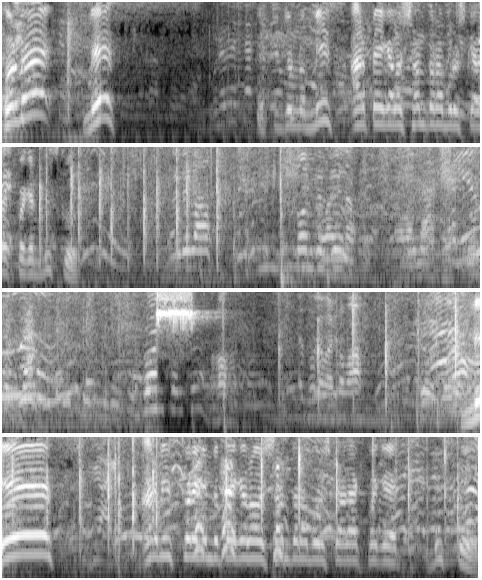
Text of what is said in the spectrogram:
করবে? মিস একটির জন্য মিস আর পেয়ে গেল শান্তরা পুরস্কার এক প্যাকেট বিস্কুট। মিস আর মিস করে কিন্তু পেয়ে গেল শান্তরা পুরস্কার এক প্যাকেট বিস্কুট।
